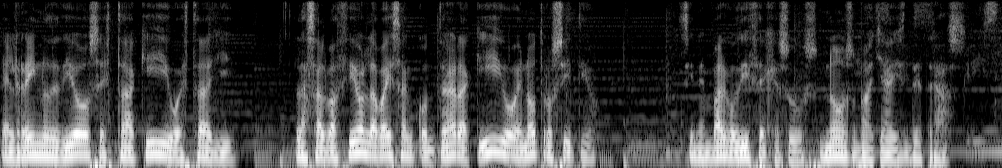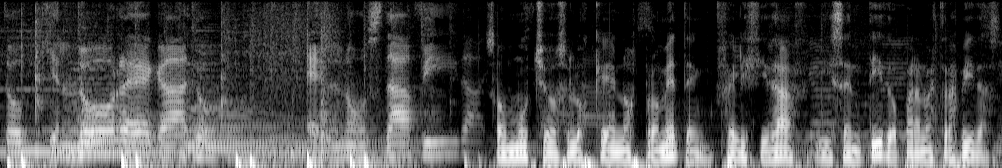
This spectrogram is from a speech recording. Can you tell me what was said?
el reino de Dios está aquí o está allí. La salvación la vais a encontrar aquí o en otro sitio. Sin embargo, dice Jesús, no os vayáis detrás. Cristo quien lo regaló, nos da vida. Son muchos los que nos prometen felicidad y sentido para nuestras vidas.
